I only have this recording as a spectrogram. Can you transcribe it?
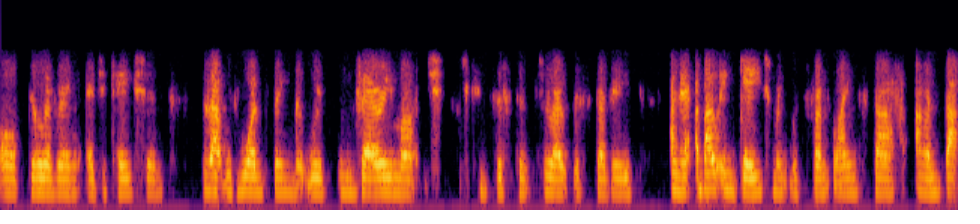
of delivering education. So that was one thing that was very much consistent throughout the study. And about engagement with frontline staff and that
